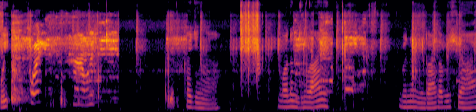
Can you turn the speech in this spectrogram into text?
อุ้ยโอ้ยมาเว้ยใครยิงอะเบอร์หนึ่งยิงไราย เบอร์หนึ่งยิงไรายครับพี่ชาย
